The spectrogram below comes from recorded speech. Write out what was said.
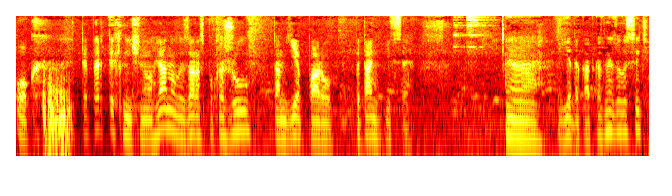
ок. Тепер технічно оглянули. Зараз покажу. Там є пару питань і все. Е, є докатка знизу висить.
